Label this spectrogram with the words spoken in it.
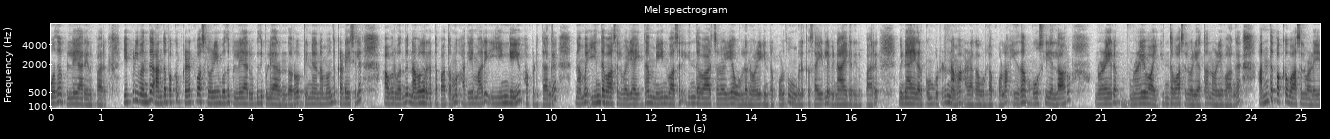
மொதல் பிள்ளையார் இருப்பார். எப்படி வந்து அந்த பக்கம் கிழக்கு வாசல் நுழையும் போது பிள்ளையார் விபூதி பிள்ளையார் இருந்தாரோ பின்ன நம்ம வந்து கடைசியில் அவர் வந்து நவகிரகத்தை பார்த்தோமோ அதே மாதிரி இங்கேயும் அப்படித்தாங்க. நம்ம இந்த வாசல் வழியாக இதுதான் மெயின் வாசல். இந்த வாசல் வழியாக உள்ள நுழைகின்ற பொழுதும் உங்களுக்கு சைடில் விநாயகர் இருப்பார். விநாயகர் கும்பிட்டுட்டு நம்ம அழகாக உள்ளே போகலாம். இதுதான் மோஸ்ட்லி எல்லோரும் நுழையிற நுழைவாய் இந்த வாசல் வழியாக தான் நுழைவாங்க. அந்த பக்கம் வாசல் வழைய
